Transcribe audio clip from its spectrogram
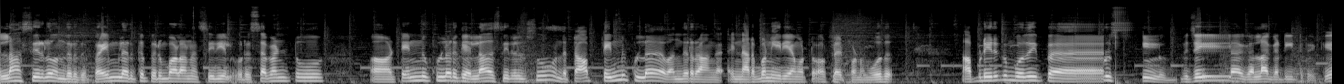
எல்லா சீரியலும் வந்துடுது ப்ரைமில் இருக்க பெரும்பாலான சீரியல் ஒரு செவன் டு டென்னுக்குள்ளே இருக்க எல்லா சீரியல்ஸும் அந்த டாப் டென்னுக்குள்ளே வந்துடுறாங்க. இன் அர்பன் ஏரியா மட்டும் அப்ளை பண்ணும்போது. அப்படி இருக்கும்போது இப்போ விஜய் கல்லா கட்டிகிட்டு இருக்கு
